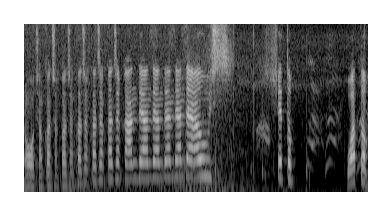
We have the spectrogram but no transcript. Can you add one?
어 잠깐 잠깐 잠깐 잠깐 잠깐 잠깐. 안돼 안돼 안돼 안돼 안돼. 아우 씨. 쉣더 what the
